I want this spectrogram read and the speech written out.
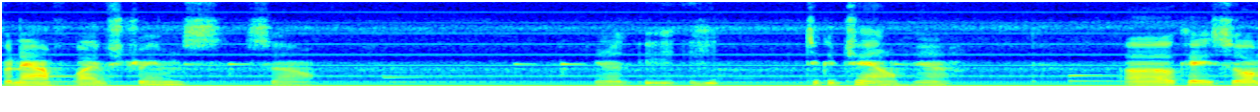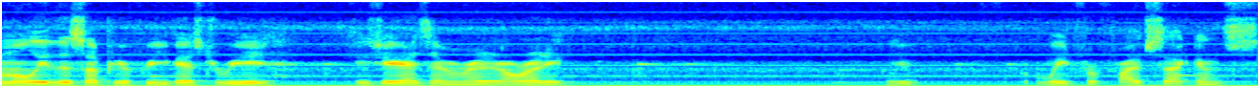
FNAF live streams, so you know, he, he it's a channel. Yeah. Uh, okay, so I'm gonna leave this up here for you guys to read, in case you guys haven't read it already. Wait for five seconds.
